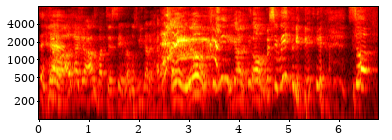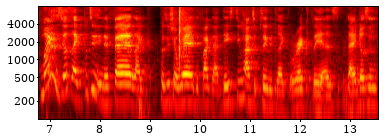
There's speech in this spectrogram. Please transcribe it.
hypothetical. Yo, I was, I, yo, I was about to say, rebels, we gotta have. A Hey, yo, you gotta talk. what you mean? So mine is just like putting in a fair like position where the fact that they still have to play with like rec players that it doesn't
